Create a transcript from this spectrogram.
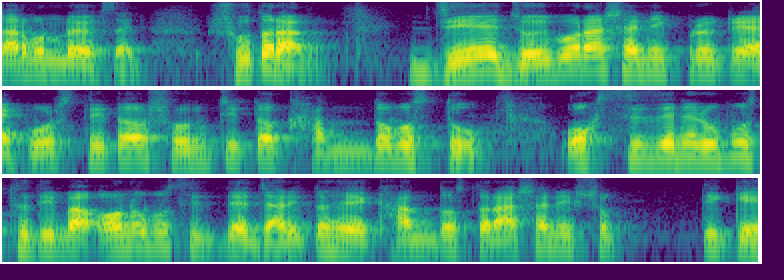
কার্বন ডাই অক্সাইড। সুতরাং যে জৈব রাসায়নিক প্রক্রিয়ায় কোষস্থিত সঞ্চিত খাদ্যবস্তু অক্সিজেনের উপস্থিতি বা অনুপস্থিতিতে জারিত হয়ে খাদ্যস্থ রাসায়নিক শক্তিকে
